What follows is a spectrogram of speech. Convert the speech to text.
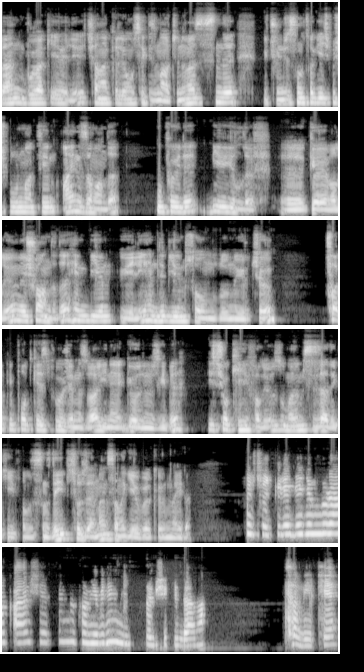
Ben Burak Eveli, Çanakkale 18 Mart Üniversitesi'nde 3. sınıfa geçmiş bulunmaktayım. Aynı zamanda UPÖ'de bir yıldır e, görev alıyorum ve şu anda da hem birim üyeliği hem de birim sorumluluğunu yürütüyorum. Ufak bir podcast projemiz var yine gördüğünüz gibi. Biz çok keyif alıyoruz. Umarım sizler de keyif alırsınız deyip sözü hemen sana geri bırakıyorum Nayda. Teşekkür ederim Burak. Ayşe seni de tanıyabilir miyiz kısa bir şekilde hemen? Tabii ki.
